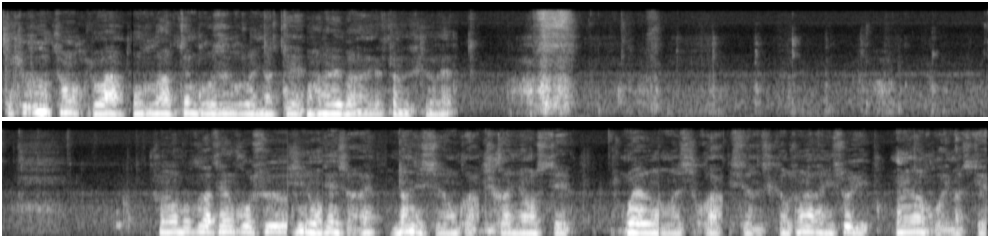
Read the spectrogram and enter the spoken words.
結局その頃は僕が転校することになって離れ離れだったんですけどね。その僕が転校する日の電車ね。何でしてたのか。時間に合わせて親の友達とか来てたんですけどその中に一人女の子がいまして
